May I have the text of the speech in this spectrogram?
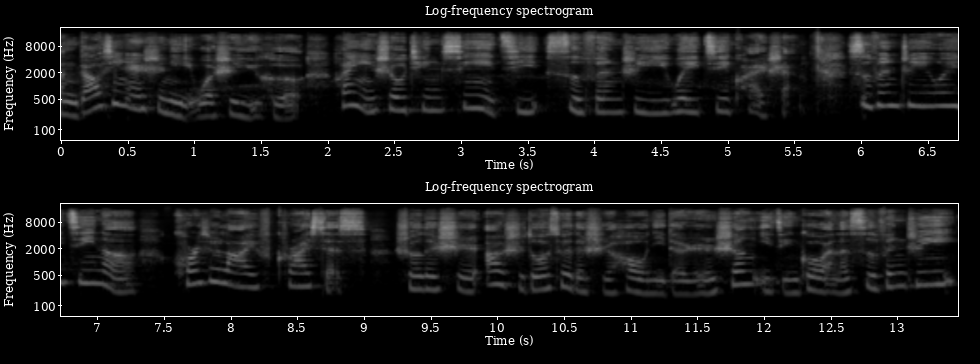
很高兴认识你，我是雨禾，欢迎收听新一期四分之一危机快闪。四分之一危机呢，quarter life crisis，说的是二十多岁的时候，你的人生已经过完了四分之一，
